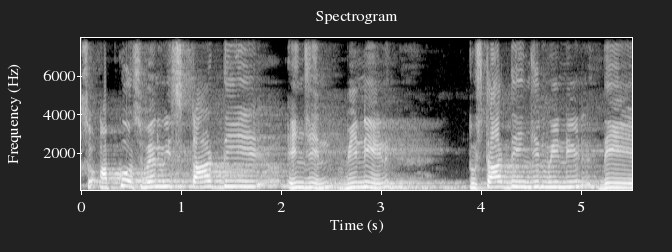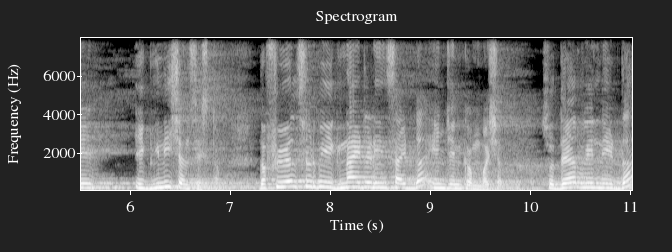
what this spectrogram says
So of course when we start the engine we need to start the engine we need the ignition system the fuel should be ignited inside the engine combustion. So there we'll need the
